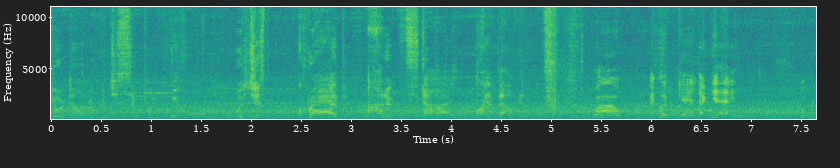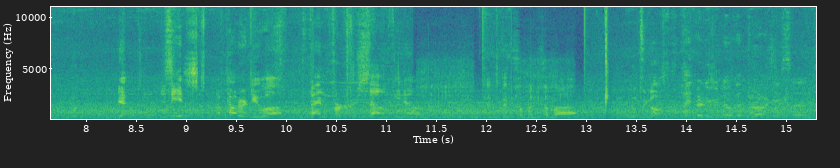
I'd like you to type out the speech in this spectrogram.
your daughter was just simply was just grabbed out of the sky by a falcon. Wow. Again? Again. Yeah, you see, I've taught her to uh, fend for herself, you know. There's been some, some uh, what's it called? I don't even know the drug he says.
